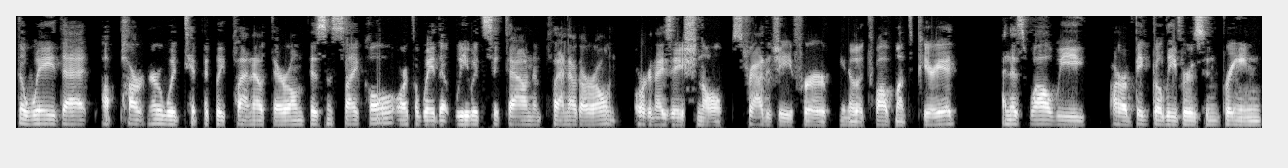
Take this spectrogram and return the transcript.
the way that a partner would typically plan out their own business cycle or the way that we would sit down and plan out our own organizational strategy for you know a 12 month period and as well we are big believers in bringing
